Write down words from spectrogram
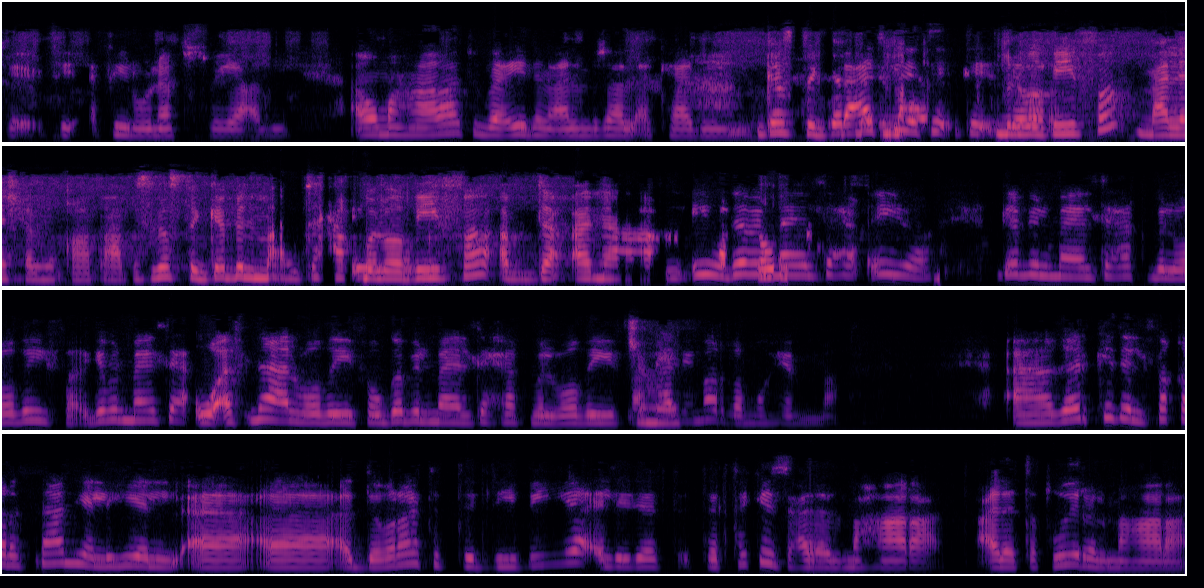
في فيه نفسه يعني أو مهاراته بعيدا عن المجال الأكاديمي. قصدك بعد كده بالوظيفه معلش على المقاطعة بس قصدك قبل ما ألتحق إيه بالوظيفة أبدأ أنا أيوه قبل ما يلتحق إيوه قبل ما يلتحق بالوظيفة قبل ما يلتحق وأثناء الوظيفة وقبل ما يلتحق بالوظيفة جميل. هذه مرة مهمة. غير كده الفقرة الثانية اللي هي آه, آه، الدورات التدريبية اللي ترتكز على المهارات على تطوير المهارات.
